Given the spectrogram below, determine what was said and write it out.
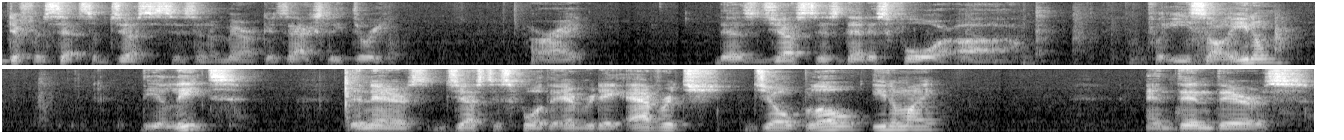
different sets of justices in America. It's actually three. All right. There's justice that is for uh, for Esau Edom, the elites. Then there's justice for the everyday average Joe Blow Edomite. And then there's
